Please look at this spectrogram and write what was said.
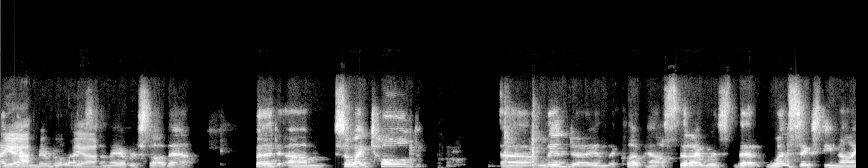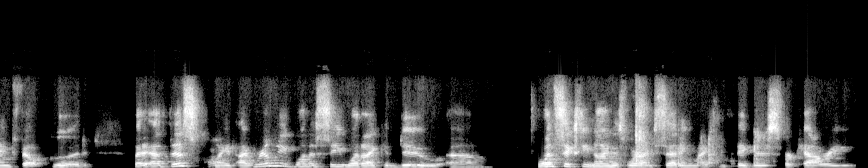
I yeah. can't remember the last yeah. time I ever saw that. But um, so I told uh, Linda in the clubhouse that I was that 169 felt good, but at this point, I really want to see what I can do. Um, 169 is where I'm setting my figures for calorie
